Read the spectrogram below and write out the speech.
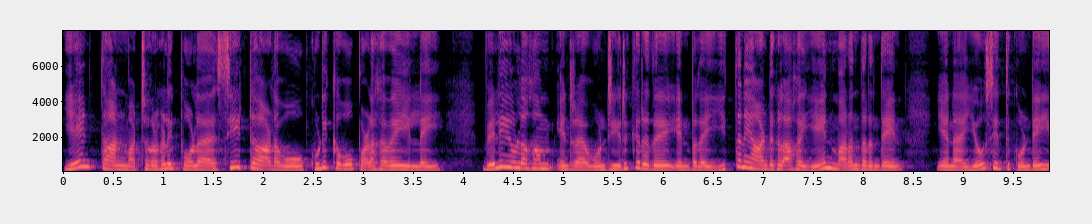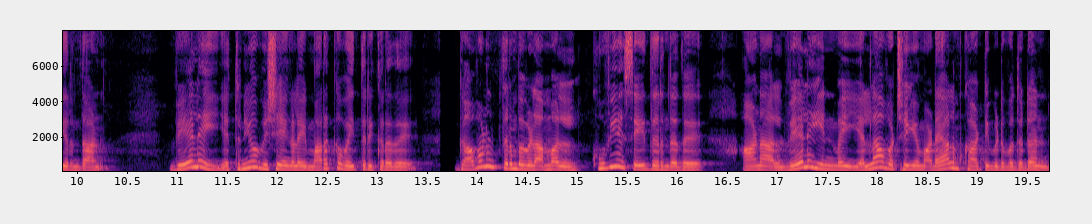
ஏன் தான் மற்றவர்களைப் போல சீட்டு ஆடவோ குடிக்கவோ பழகவே இல்லை? வெளியுலகம் என்ற ஒன்று இருக்கிறது என்பதை இத்தனை ஆண்டுகளாக ஏன் மறந்திருந்தேன் என யோசித்து கொண்டே இருந்தான். வேலை எத்தனையோ விஷயங்களை மறக்க வைத்திருக்கிறது. கவனம் திரும்ப விடாமல் குவிய செய்திருந்தது. ஆனால் வேலையின்மை எல்லாவற்றையும் அடையாளம் காட்டி விடுவதுடன்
